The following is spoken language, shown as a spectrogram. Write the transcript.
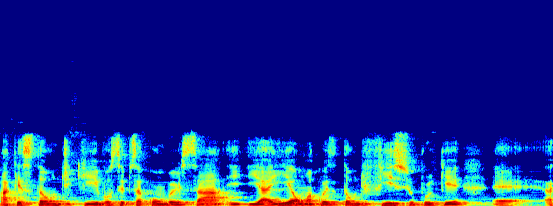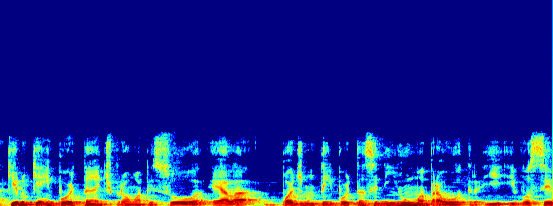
a, a questão de que você precisa conversar, e, e aí é uma coisa tão difícil, porque é, aquilo que é importante para uma pessoa, ela pode não ter importância nenhuma para outra. E, e, você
